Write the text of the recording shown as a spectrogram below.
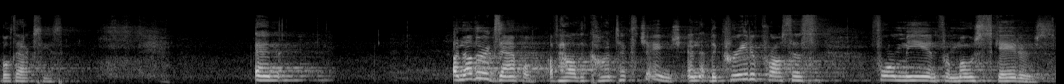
both axes. And another example of how the context change and the creative process for me and for most skaters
